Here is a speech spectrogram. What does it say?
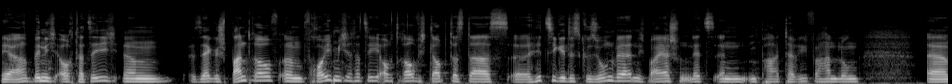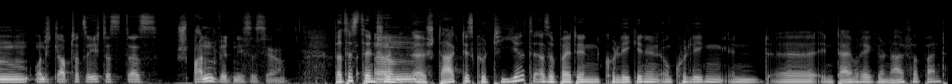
Ja, bin ich auch tatsächlich ähm, sehr gespannt drauf. Ähm, Freue ich mich tatsächlich auch drauf. Ich glaube, dass das äh, hitzige Diskussionen werden. Ich war ja schon letzt in ein paar Tarifverhandlungen ähm, und ich glaube tatsächlich, dass das spannend wird nächstes Jahr. Wird es denn schon ähm, äh, stark diskutiert, also bei den Kolleginnen und Kollegen in, äh, in deinem Regionalverband?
